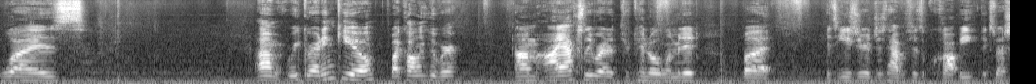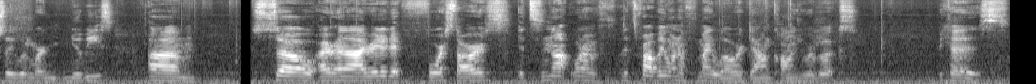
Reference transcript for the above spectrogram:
was um, Regretting You by Colleen Hoover. Um, I actually read it through Kindle Limited, but it's easier to just have a physical copy, especially when we're newbies. Um, so I, I rated it four stars. It's not one of it's probably one of my lower down Hoover books because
